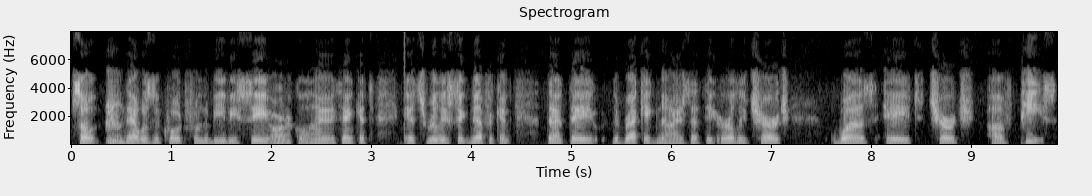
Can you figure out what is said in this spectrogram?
So that was a quote from the BBC article, and I think it's it's really significant that they, they recognize that the early church was a church of peace,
